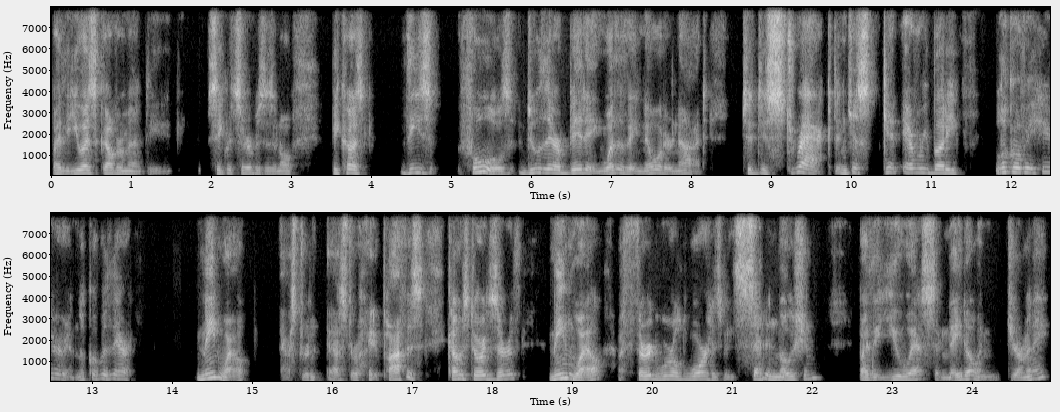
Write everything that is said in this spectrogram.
by the U.S. government, the secret services, and all, because these fools do their bidding, whether they know it or not, to distract and just get everybody look over here and look over there. Meanwhile, astro- asteroid Apophis comes towards Earth. Meanwhile, a third world war has been set in motion by the US and NATO and Germany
